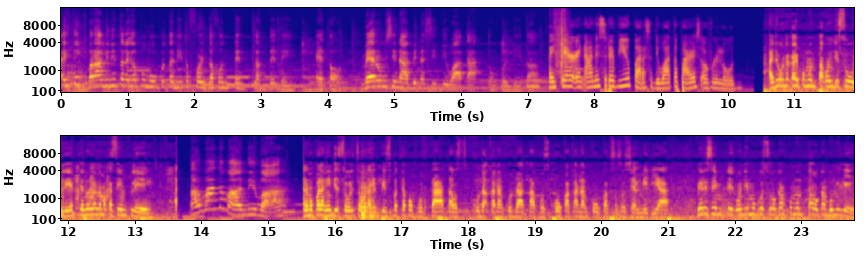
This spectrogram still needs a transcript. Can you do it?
I think marami din talaga pumupunta dito for the content lang din eh. Eto, merong sinabi na si Diwata tungkol dito. May fair and honest review para sa Diwata Paris Overload. Ay, di huwag na kayo pumunta kung hindi sulit. Ganun lang naman kasimple. Tama naman, di ba? Alam mo palang hindi sulit sa 100 pesos, ba't ka pupunta? Tapos kuda ka ng kuda, tapos kuka ka ng kukak sa social media. Very simple, kung hindi mo gusto, huwag kang pumunta, huwag kang bumili.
